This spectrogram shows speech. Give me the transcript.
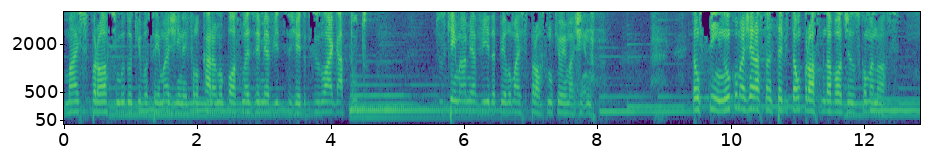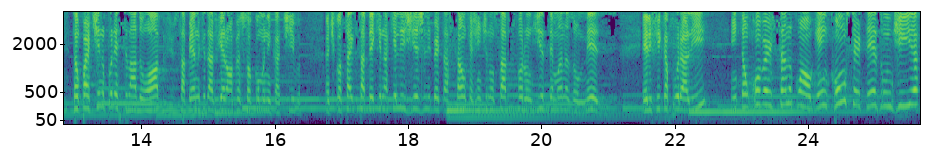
Mais próximo do que você imagina. E falou, cara, eu não posso mais ver minha vida desse jeito. Eu preciso largar tudo. Preciso queimar minha vida pelo mais próximo que eu imagino. Então, sim, nunca uma geração esteve tão próxima da volta de Jesus como a nossa. Então, partindo por esse lado óbvio, sabendo que Davi era uma pessoa comunicativa, a gente consegue saber que naqueles dias de libertação, que a gente não sabe se foram dias, semanas ou meses, ele fica por ali. Então, conversando com alguém, com certeza um dia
